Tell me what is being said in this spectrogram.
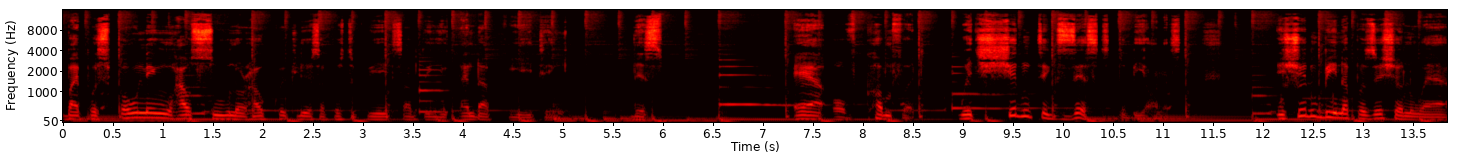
By postponing how soon or how quickly you're supposed to create something, you end up creating this air of comfort, which shouldn't exist, to be honest. You shouldn't be in a position where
